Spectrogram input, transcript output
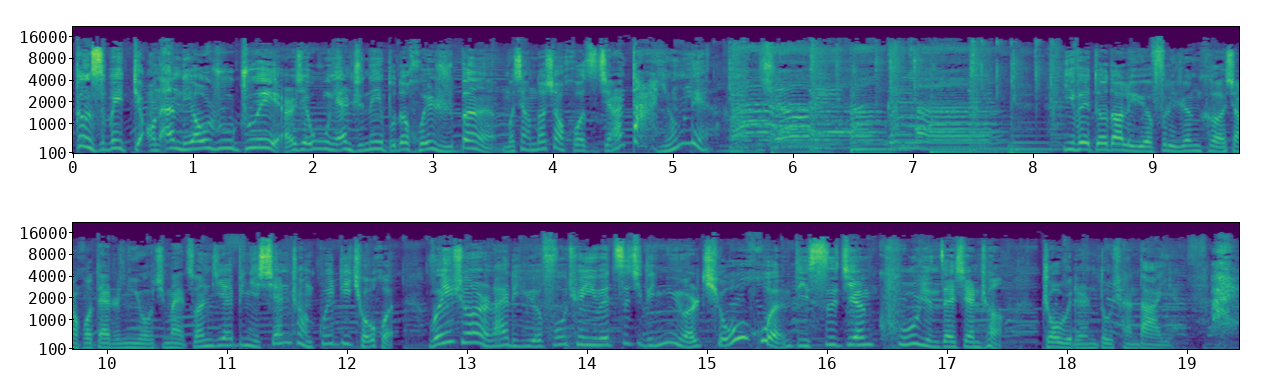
更是被刁难的要入赘，而且五年之内不得回日本。没想到小伙子竟然答应了。以为得到了岳父的认可，小伙带着女友去买钻戒，并且现场跪地求婚。闻讯而来的岳父却因为自己的女儿求婚的事件哭晕在现场。周围的人都劝大爷：“哎，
